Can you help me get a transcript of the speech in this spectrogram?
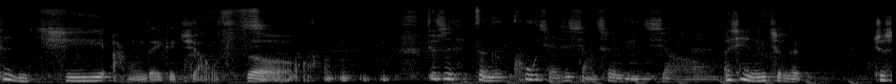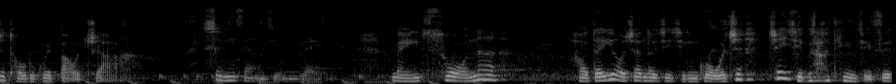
更激昂的一个角色。就是整个哭起来是响彻云霄，而且你整个就是头颅会爆炸。声音非常尖锐。没错，那好的，又有战斗机经过，我这这一集不知道听了几次，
